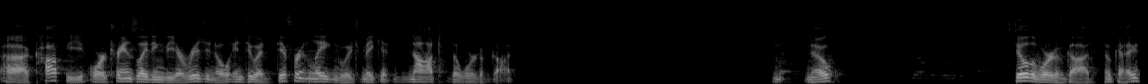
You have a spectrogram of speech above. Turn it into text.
uh, copy or translating the original into a different language make it not the Word of God? No? no? Still the Word of God. Still the Word of God, okay.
